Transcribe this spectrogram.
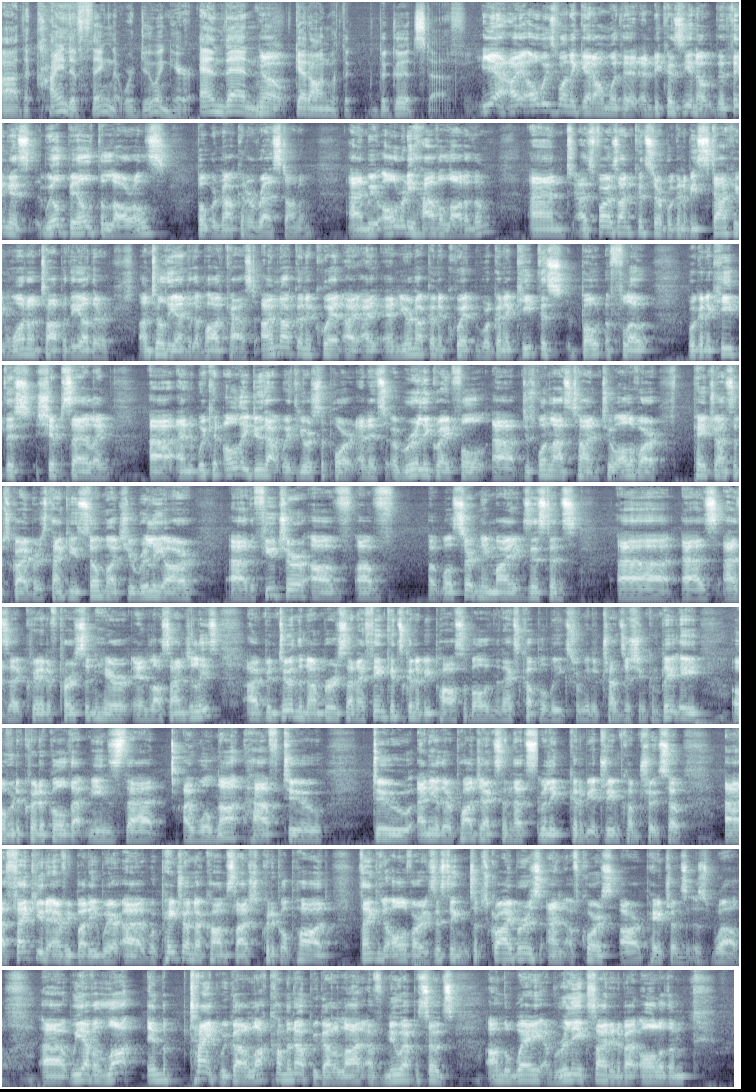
uh, the kind of thing that we're doing here, and then No. get on with the the good stuff. Yeah, I always want to get on with it, and because you know the thing is, we'll build the laurels, but we're not going to rest on them, and we already have a lot of them. And as far as I'm concerned, we're going to be stacking one on top of the other until the end of the podcast. I'm not going to quit, I, I and you're not going to quit. We're going to keep this boat afloat. We're going to keep this ship sailing. Uh, and we can only do that with your support. And it's a really grateful, uh, just one last time, to all of our Patreon subscribers. Thank you so much. You really are uh, the future of, of uh, well, certainly my existence uh, as as a creative person here in Los Angeles. I've been doing the numbers, and I think it's going to be possible in the next couple of weeks for me to transition completely over to Critical. That means that I will not have to do any other projects, and that's really going to be a dream come true. So. Uh, thank you to everybody. We're uh, we're patreon.com slash critical pod. Thank you to all of our existing subscribers and of course our patrons as well. Uh, we have a lot in the tank. We've got a lot coming up. We've got a lot of new episodes on the way. I'm really excited about all of them.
